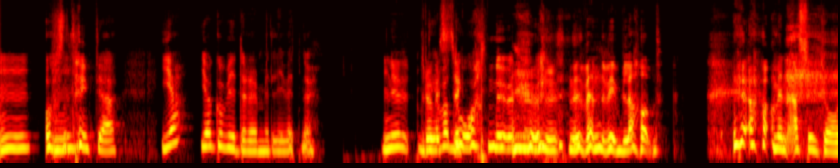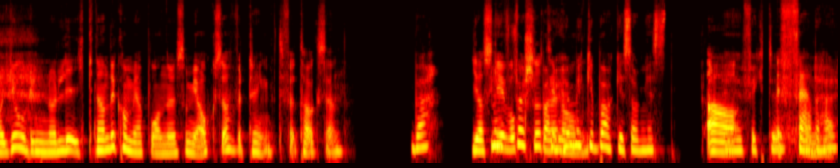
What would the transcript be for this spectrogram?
Mm. och så mm. tänkte jag, ja, jag går vidare med livet nu. Nu Det var då, nu är nu. nu, nu vänder vi blad. ja. Men alltså jag gjorde något liknande kom jag på nu som jag också har förträngt för ett tag sedan. Va? Jag skrev Men först bara, hur mycket bakisångest ja, eh, fick du fem. av det här?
